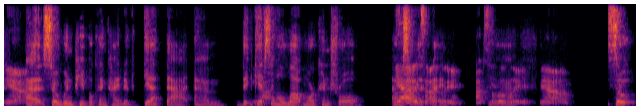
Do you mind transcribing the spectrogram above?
Yeah. Uh, so when people can kind of get that, um, that gives them a lot more control. Yeah, Absolutely. exactly. Yeah. Absolutely. Yeah. So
